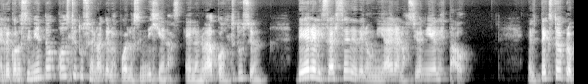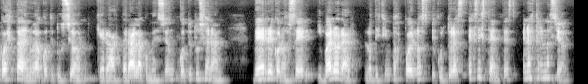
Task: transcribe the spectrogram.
El reconocimiento constitucional de los pueblos indígenas en la nueva constitución debe realizarse desde la unidad de la nación y del Estado. El texto de propuesta de nueva constitución que redactará la Convención Constitucional debe reconocer y valorar los distintos pueblos y culturas existentes en nuestra nación.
